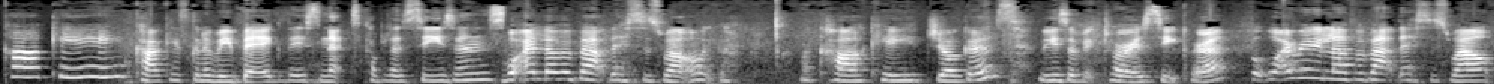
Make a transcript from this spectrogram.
khaki. Khaki's gonna be big these next couple of seasons. What I love about this as well, oh, my khaki joggers. These are Victoria's Secret. But what I really love about this as well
